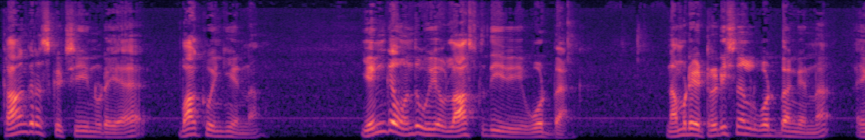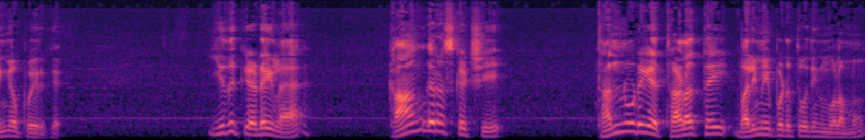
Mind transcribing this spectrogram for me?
காங்கிரஸ் கட்சியினுடைய வாக்கு வங்கி என்ன? எங்கே வந்து we have the vote bank நம்முடைய ட்ரெடிஷ்னல் ஓட் பேங்க் என்ன? எங்கே போயிருக்கு? இதுக்கு இடையில் காங்கிரஸ் கட்சி தன்னுடைய தளத்தை வலிமைப்படுத்துவதன் மூலமும்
